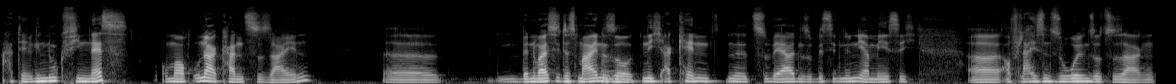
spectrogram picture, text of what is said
hat er genug Finesse, um auch unerkannt zu sein. Äh, wenn du weißt, wie ich das meine, Mhm. so nicht erkennt äh, zu werden, so ein bisschen Ninja-mäßig, äh, auf leisen Sohlen sozusagen.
